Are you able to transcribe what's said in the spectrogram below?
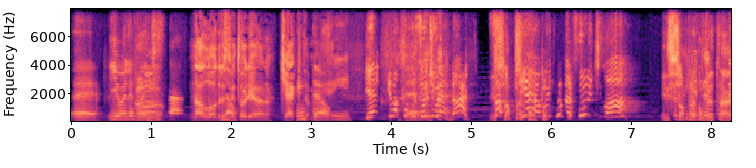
é. E o elefante Ah. está. Na Londres Não. vitoriana. Check também. Então. Sim. E aquilo aconteceu de verdade. E só Sabe? pra Tinha compl- realmente um elefante lá. E só eu queria tanto completar,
